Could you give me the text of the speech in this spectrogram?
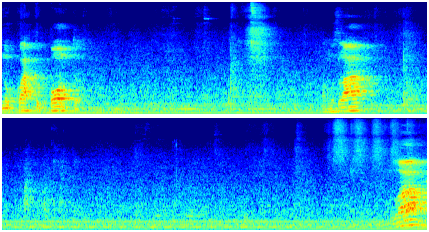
no quarto ponto. Vamos lá. Lá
